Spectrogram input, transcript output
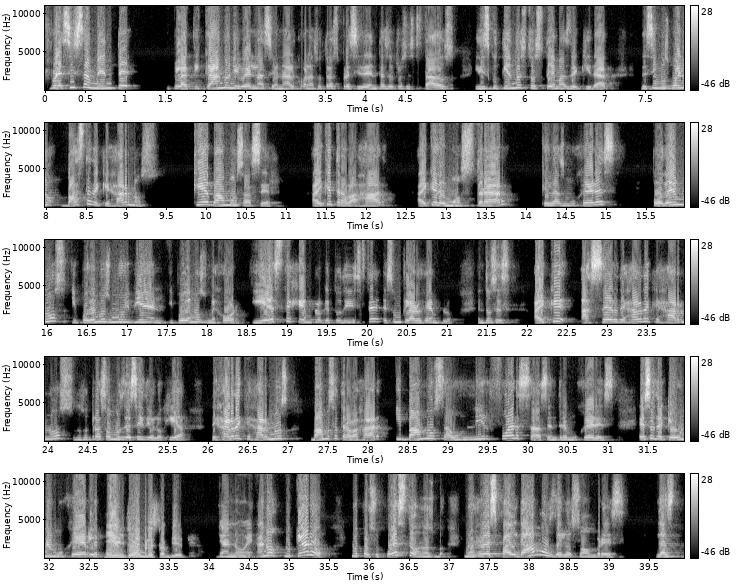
precisamente platicando a nivel nacional con las otras presidentas de otros estados y discutiendo estos temas de equidad, decimos, bueno, basta de quejarnos, ¿qué vamos a hacer? Hay que trabajar, hay que demostrar que las mujeres podemos y podemos muy bien y podemos mejor. Y este ejemplo que tú diste es un claro ejemplo. Entonces, hay que hacer, dejar de quejarnos, nosotras somos de esa ideología, dejar de quejarnos, vamos a trabajar y vamos a unir fuerzas entre mujeres. Eso de que una mujer le pone... Y entre hombres también. Ya no, ¿eh? Ah, no, no, claro, no, por supuesto, nos, nos respaldamos de los hombres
